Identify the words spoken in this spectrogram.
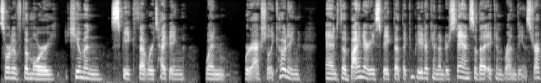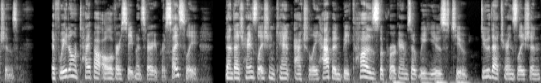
sort of the more human speak that we're typing when we're actually coding and the binary speak that the computer can understand so that it can run the instructions. If we don't type out all of our statements very precisely, then that translation can't actually happen because the programs that we use to do that translation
